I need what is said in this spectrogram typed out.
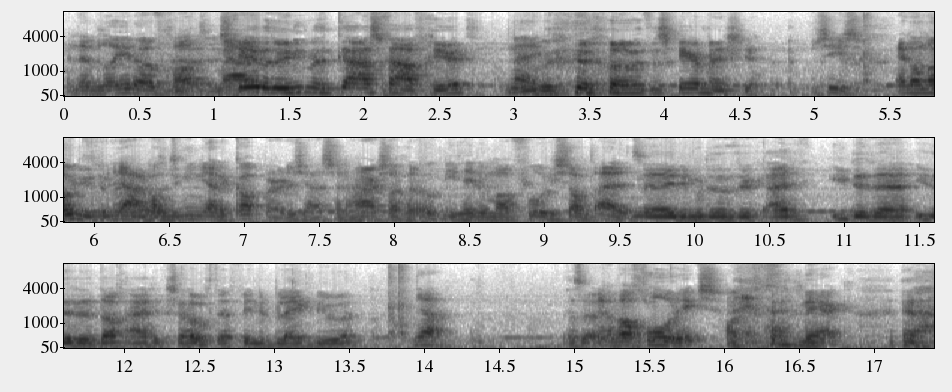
En daar hebben we het al eerder over gehad. Ja, scheren doe je niet met een kaasschaaf, Geert. Nee. Gewoon met een scheermesje. Precies. En dan ook, ja, gedaan. mag natuurlijk niet naar de kapper. Dus ja, zijn haar zag er ook niet helemaal florissant uit. Nee, die moeten natuurlijk eigenlijk iedere, iedere dag eigenlijk zijn hoofd even in de bleek duwen. Ja, Dat is en ook... dan wel Glorix. Gewoon echt goed merk. Ja,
